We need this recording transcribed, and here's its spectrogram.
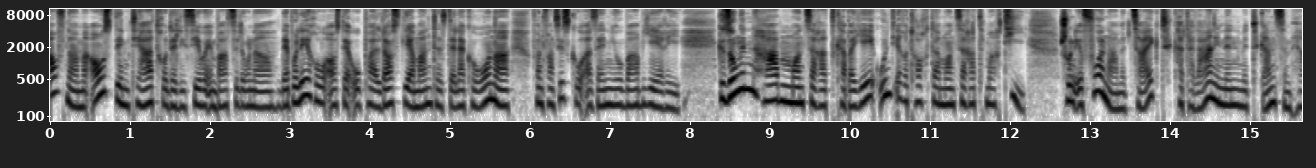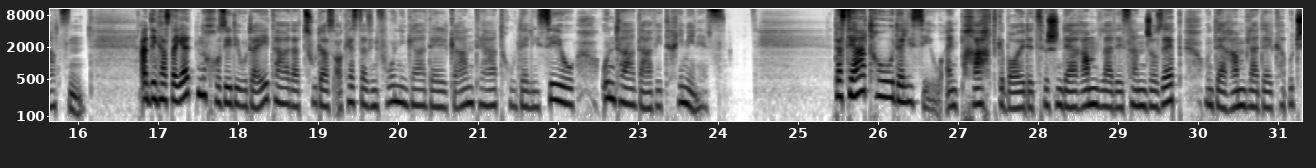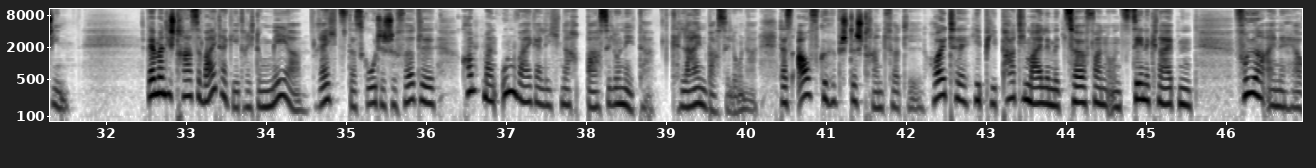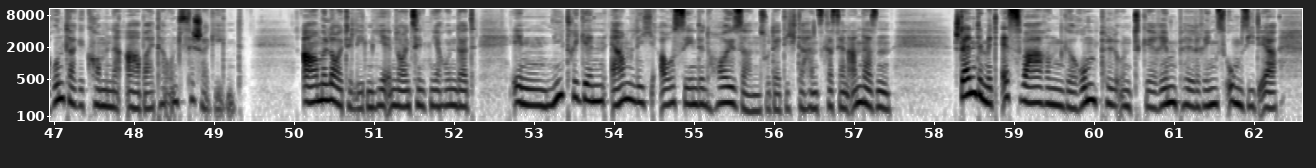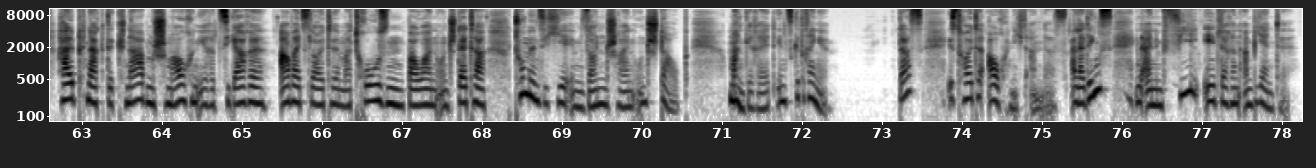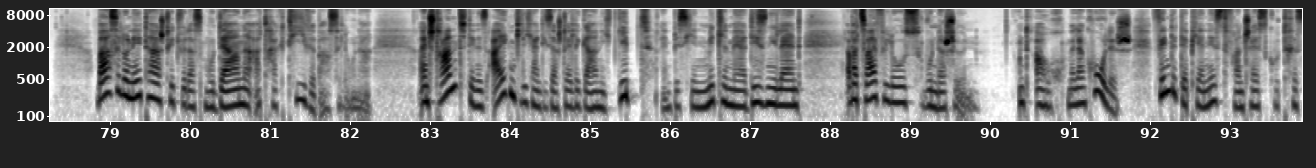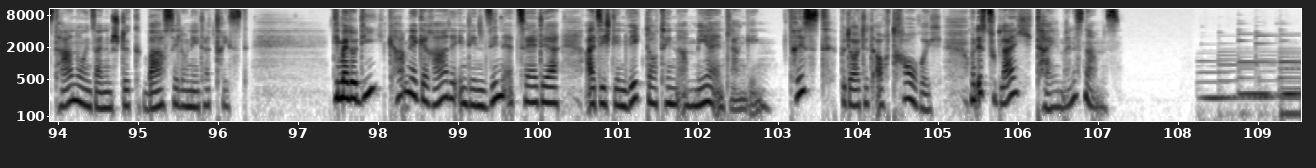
Aufnahme aus dem Teatro del Liceo in Barcelona, der Bolero aus der Oper Los Diamantes de la Corona von Francisco Arsenio Barbieri. Gesungen haben Montserrat Caballé und ihre Tochter Montserrat Martí. Schon ihr Vorname zeigt Katalaninnen mit ganzem Herzen. An den Castelletten José de Udaeta, dazu das Orchester Sinfonica del Gran Teatro del Liceo unter David Jiménez. Das Teatro del Liceo, ein Prachtgebäude zwischen der Rambla de San Josep und der Rambla del Capucin. Wenn man die Straße weitergeht Richtung Meer, rechts das gotische Viertel, kommt man unweigerlich nach Barceloneta, Klein-Barcelona, das aufgehübschte Strandviertel. Heute Hippie-Partymeile mit Surfern und Szenekneipen, früher eine heruntergekommene Arbeiter- und Fischergegend. Arme Leute leben hier im 19. Jahrhundert in niedrigen, ärmlich aussehenden Häusern, so der Dichter Hans Christian Andersen. Stände mit Esswaren, Gerumpel und Gerimpel ringsum sieht er. Halbnackte Knaben schmauchen ihre Zigarre, Arbeitsleute, Matrosen, Bauern und Städter tummeln sich hier im Sonnenschein und Staub. Man gerät ins Gedränge. Das ist heute auch nicht anders, allerdings in einem viel edleren Ambiente. Barceloneta steht für das moderne, attraktive Barcelona. Ein Strand, den es eigentlich an dieser Stelle gar nicht gibt, ein bisschen Mittelmeer Disneyland, aber zweifellos wunderschön. Und auch melancholisch findet der Pianist Francesco Tristano in seinem Stück Barceloneta Trist. Die Melodie kam mir gerade in den Sinn, erzählt er, als ich den Weg dorthin am Meer entlang ging. Trist bedeutet auch traurig und ist zugleich Teil meines Namens. Música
